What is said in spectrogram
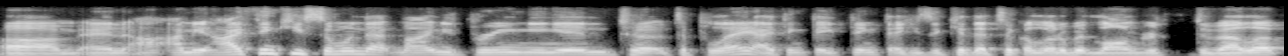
Um, and I, I, mean, I think he's someone that Miami's bringing in to, to play. I think they think that he's a kid that took a little bit longer to develop.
